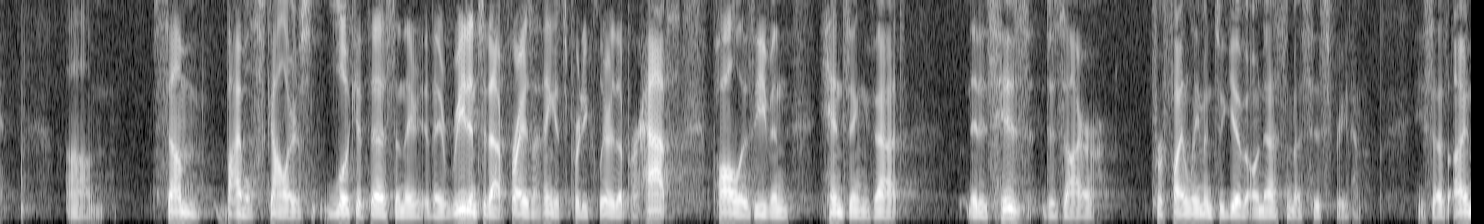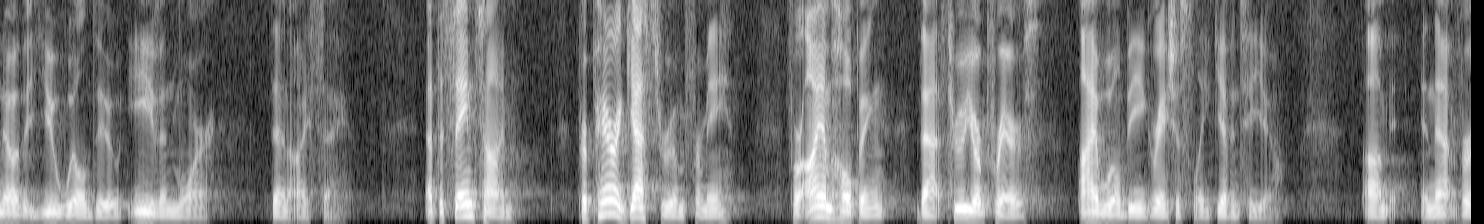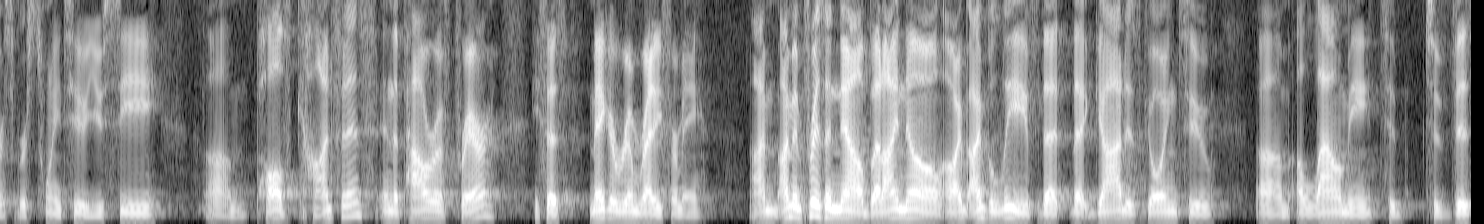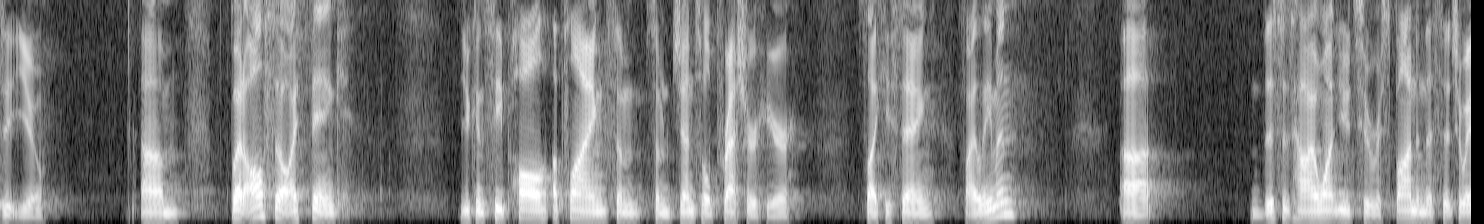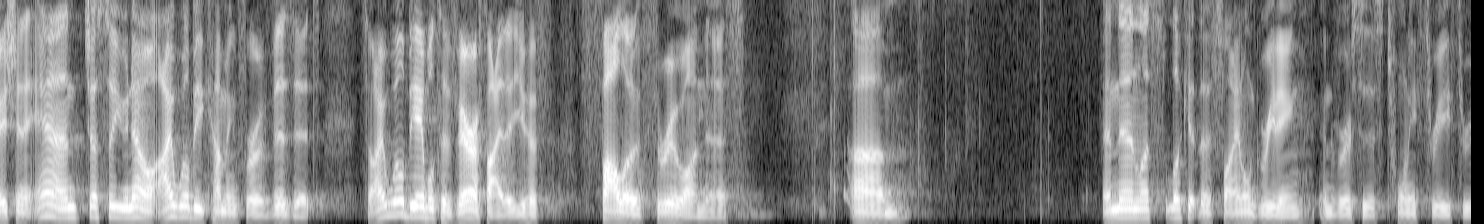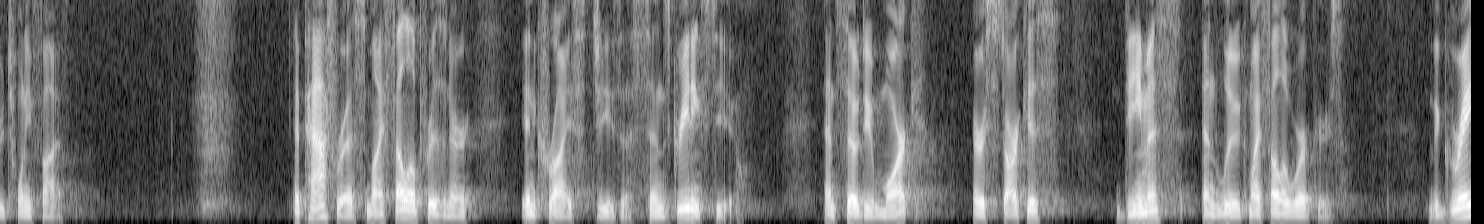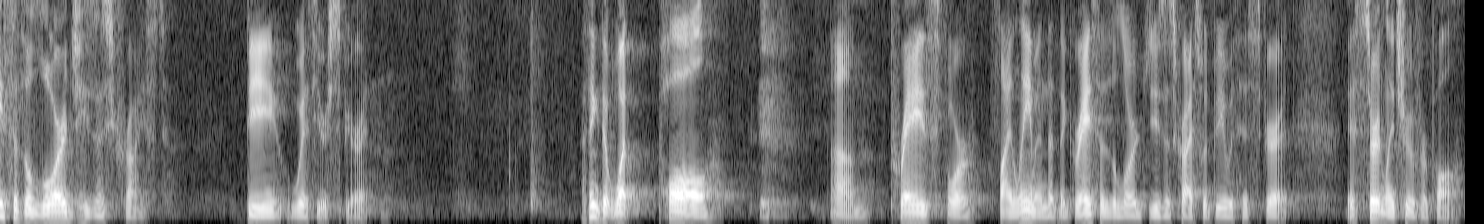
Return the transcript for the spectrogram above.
Um, some Bible scholars look at this and they, they read into that phrase. I think it's pretty clear that perhaps Paul is even hinting that it is his desire for Philemon to give Onesimus his freedom. He says, I know that you will do even more than I say. At the same time, prepare a guest room for me, for I am hoping that through your prayers I will be graciously given to you um, in that verse, verse 22, you see um, Paul's confidence in the power of prayer. He says, Make a room ready for me. I'm, I'm in prison now, but I know, I, I believe that, that God is going to um, allow me to, to visit you. Um, but also, I think you can see Paul applying some, some gentle pressure here. It's like he's saying, Philemon, uh, this is how I want you to respond in this situation. And just so you know, I will be coming for a visit. So I will be able to verify that you have followed through on this. Um, and then let's look at the final greeting in verses 23 through 25. Epaphras, my fellow prisoner in Christ Jesus, sends greetings to you. And so do Mark, Aristarchus, Demas, and Luke, my fellow workers. The grace of the Lord Jesus Christ be with your spirit. I think that what Paul um, prays for Philemon, that the grace of the Lord Jesus Christ would be with his spirit, is certainly true for Paul.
